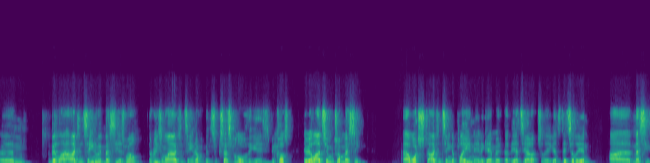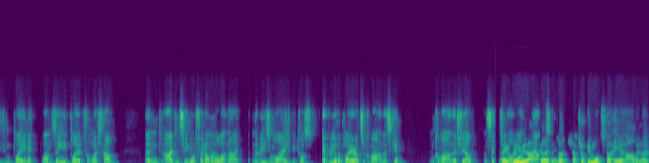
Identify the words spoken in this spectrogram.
um, a bit like Argentina with Messi as well. The reason why Argentina haven't been successful over the years is because they rely too much on Messi. I watched Argentina playing in a game at the Etihad actually against Italy, and uh, Messi didn't play in it. Lanzini played from West Ham, and Argentina were phenomenal that night. And the reason why is because every other player had to come out of their skin and come out of their shell and said, I agree with that. Can I just I, I chuck in one stat here, Harlan? I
